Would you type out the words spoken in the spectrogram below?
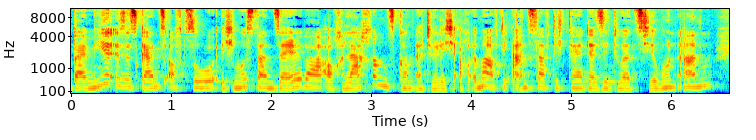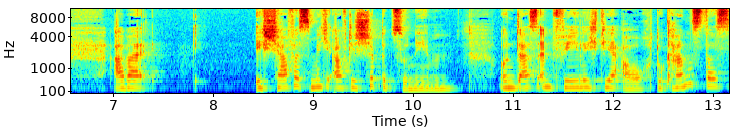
bei mir ist es ganz oft so, ich muss dann selber auch lachen. Es kommt natürlich auch immer auf die Ernsthaftigkeit der Situation an, aber ich schaffe es, mich auf die Schippe zu nehmen. Und das empfehle ich dir auch. Du kannst das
